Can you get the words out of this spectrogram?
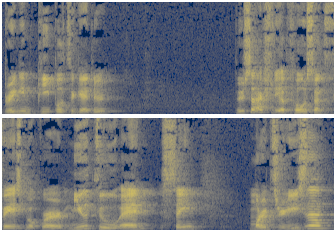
Bringing people together. There's actually a post on Facebook where Mewtwo and Saint Mother Teresa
